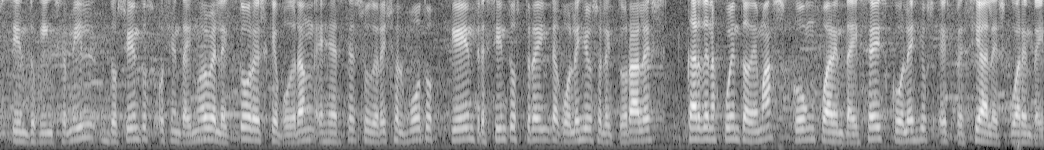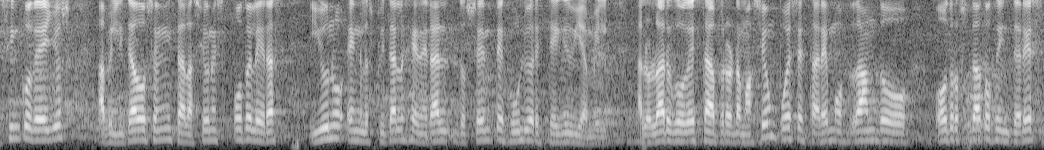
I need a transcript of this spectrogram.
115.289 electores que podrán ejercer su derecho al voto, que en 330 colegios electorales. Cárdenas cuenta además con 46 colegios especiales, 45 de ellos habilitados en instalaciones hoteleras y uno en el Hospital General Docente Julio Aristegui Villamil. A lo largo de esta programación pues estaremos dando otros datos de interés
